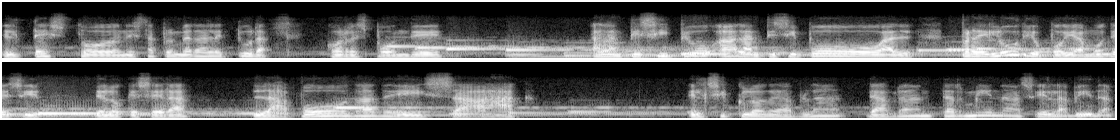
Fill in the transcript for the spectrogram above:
el texto en esta primera lectura corresponde al anticipo, al anticipo, al preludio, podríamos decir, de lo que será la boda de Isaac. El ciclo de Abraham, de Abraham termina así la vida.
